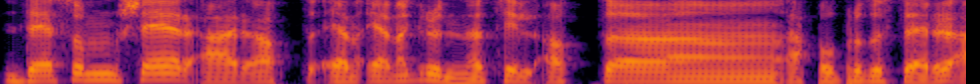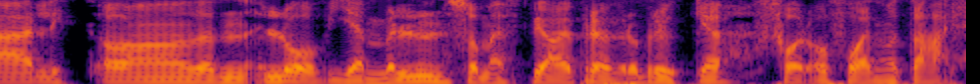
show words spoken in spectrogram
det som skjer, er at en, en av grunnene til at uh, Apple protesterer, er litt av den lovhjemmelen som FBI prøver å bruke for å få gjennom dette her.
